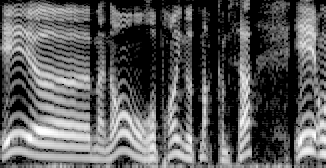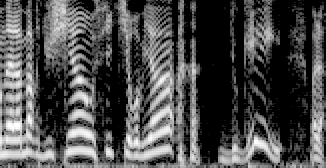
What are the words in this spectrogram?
Et euh, maintenant, on reprend une autre marque comme ça. Et on a la marque du chien aussi qui revient. Doogie Voilà.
